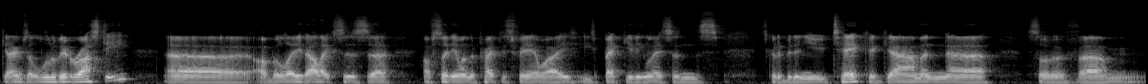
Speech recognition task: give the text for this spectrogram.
games a little bit rusty. Uh, I believe Alex is. Uh, I've seen him on the practice fairway. He's back giving lessons. He's got a bit of new tech, a Garmin uh, sort of um,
